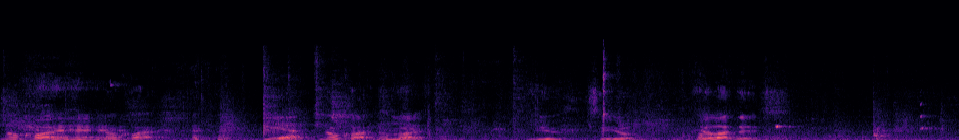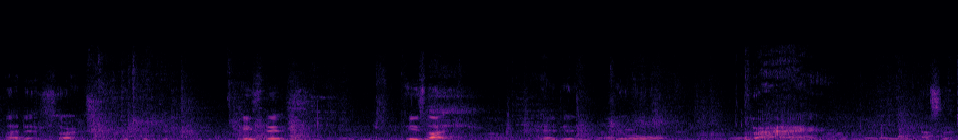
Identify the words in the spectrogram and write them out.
No quiet, no quiet, нет? no quiet, no quiet. You, so you, you're like this, like this. Sorry. He's this. He's like heading. You're bang. That's it.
